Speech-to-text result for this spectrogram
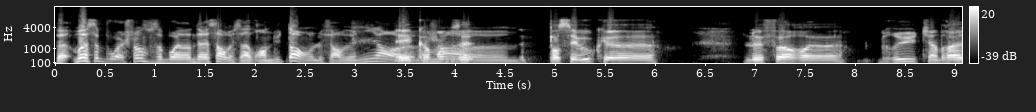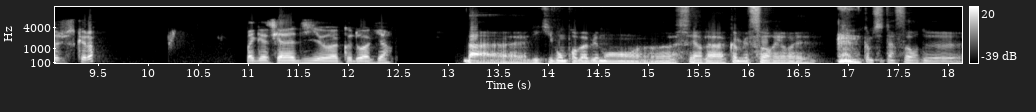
bah, moi, ça pourrait, je pense que ça pourrait être intéressant, mais ça va prendre du temps, hein, le faire venir. Et euh, comment machin, vous avez- euh, Pensez-vous que le fort euh, Gru tiendra jusque-là? Bah, qu'est-ce qu'elle a dit euh, à Kodoaka Bah, elle dit qu'ils vont probablement euh, faire la, comme le fort est, euh, comme c'est un fort de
